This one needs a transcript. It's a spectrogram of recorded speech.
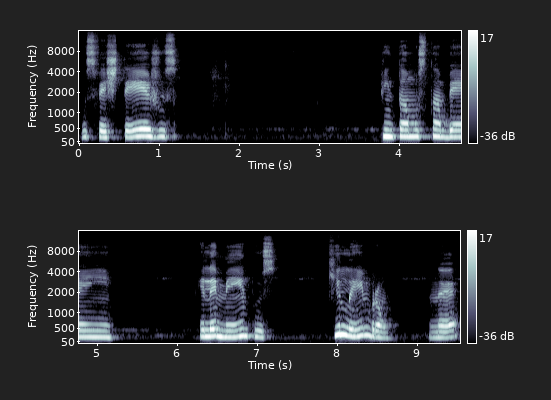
os festejos, pintamos também elementos que lembram, né,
